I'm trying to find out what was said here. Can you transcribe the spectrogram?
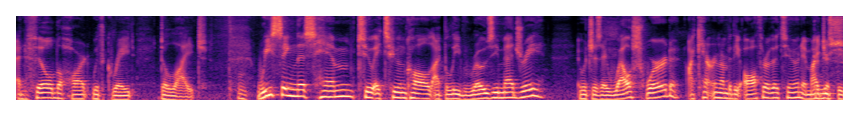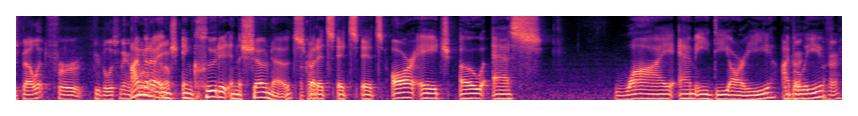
and fill the heart with great delight. We sing this hymn to a tune called, I believe, Rhosymedre. which is a Welsh word. I can't remember the author of the tune. It might Can you just be spell it for people listening? I'm going to in- include it in the show notes, Okay. but it's it's it's R H O S Y M E D R E, I Okay, believe. okay.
